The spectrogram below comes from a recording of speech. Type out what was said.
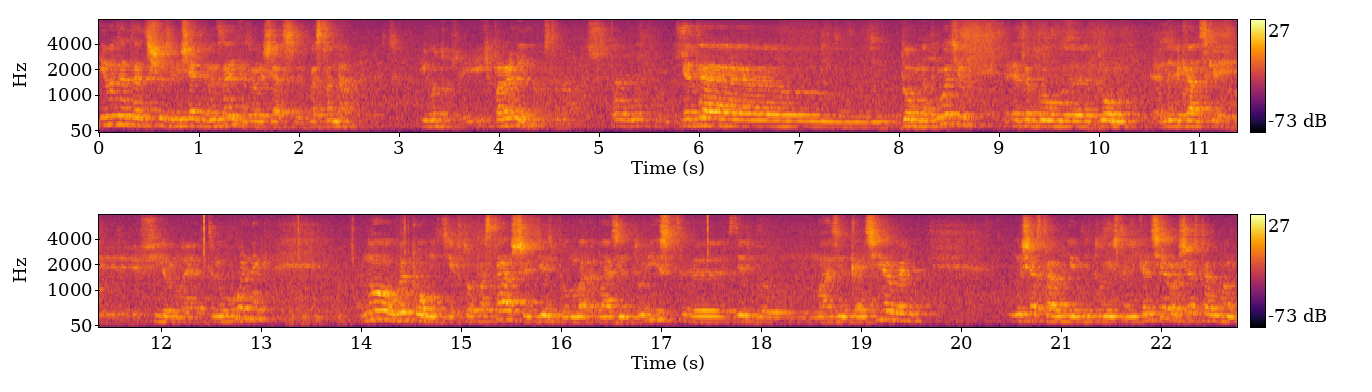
И вот этот еще замечательный здание, который сейчас восстанавливают, его тоже, их параллельно восстанавливают. Это э, дом напротив, это был э, дом американской фирмы «Треугольник». Но вы помните, кто постарше, здесь был магазин «Турист», э, здесь был магазин консервы. Ну, сейчас там не, не турист, не консервы, сейчас там ну,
